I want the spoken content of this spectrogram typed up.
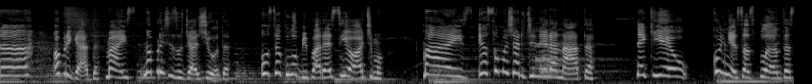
Ah, obrigada, mas não preciso de ajuda. O seu clube parece ótimo, mas eu sou uma jardineira nata. É que eu conheço as plantas.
